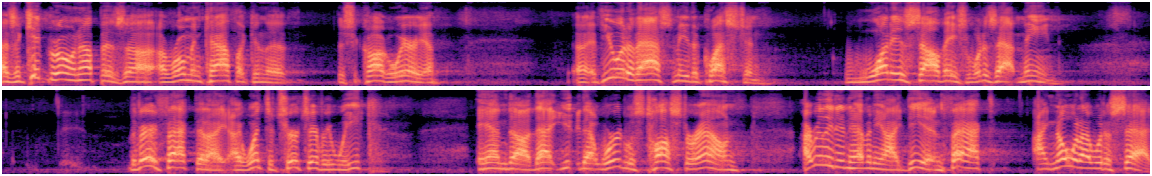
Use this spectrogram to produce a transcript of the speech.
As a kid growing up as a, a Roman Catholic in the, the Chicago area, uh, if you would have asked me the question, what is salvation? What does that mean? The very fact that I, I went to church every week and uh, that, that word was tossed around, I really didn't have any idea. In fact, I know what I would have said.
